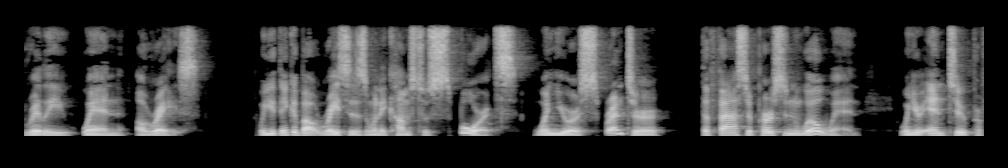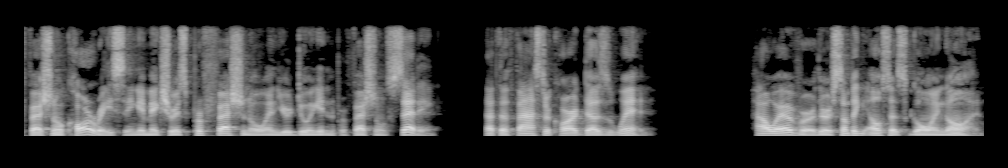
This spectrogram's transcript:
really win a race? When you think about races when it comes to sports, when you're a sprinter, the faster person will win. when you're into professional car racing and make sure it's professional and you're doing it in a professional setting, that the faster car does win. However, there's something else that's going on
